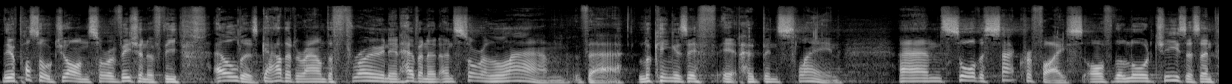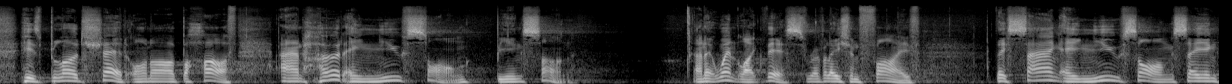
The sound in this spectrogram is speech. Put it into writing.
The Apostle John saw a vision of the elders gathered around the throne in heaven and, and, saw a lamb there, looking as if it had been slain, and saw the sacrifice of the Lord Jesus and his blood shed on our behalf, and heard a new song being sung. And it went like this Revelation 5. They sang a new song saying,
